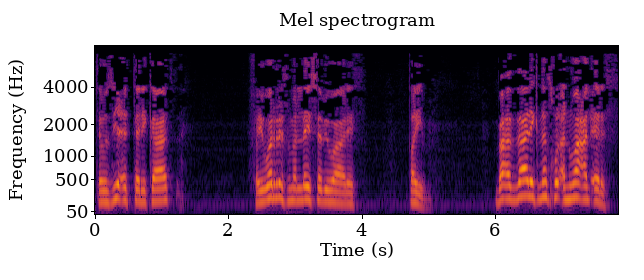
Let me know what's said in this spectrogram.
توزيع التركات فيورث من ليس بوارث. طيب بعد ذلك ندخل أنواع الإرث.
